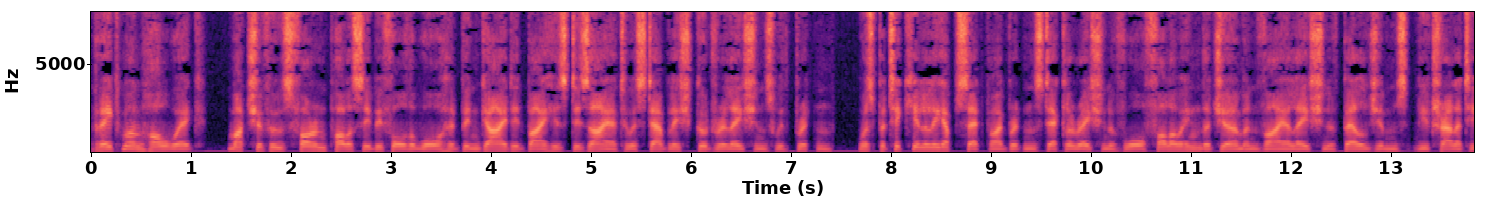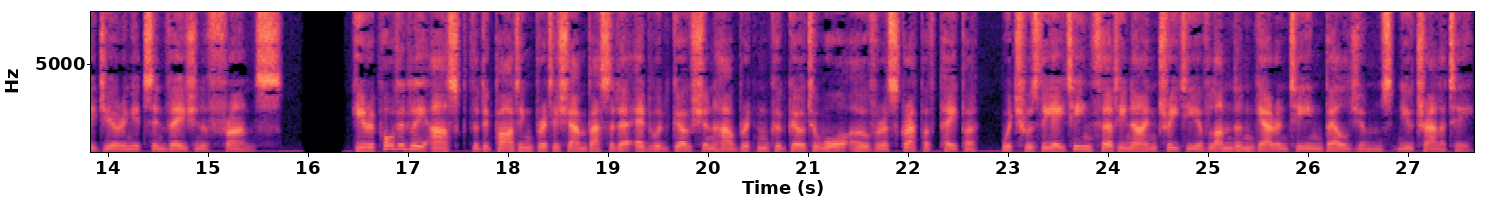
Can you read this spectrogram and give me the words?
Bethmann Hollweg, much of whose foreign policy before the war had been guided by his desire to establish good relations with Britain, was particularly upset by Britain's declaration of war following the German violation of Belgium's neutrality during its invasion of France. He reportedly asked the departing British ambassador Edward Goschen how Britain could go to war over a scrap of paper, which was the 1839 Treaty of London guaranteeing Belgium's neutrality.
